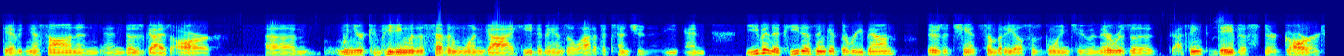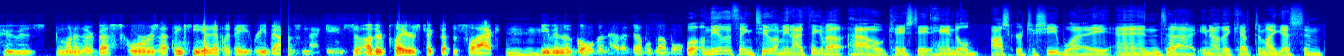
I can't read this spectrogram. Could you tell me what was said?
David N'Guessan and and those guys are, um, when you're competing with a seven-one guy, he demands a lot of attention, and, he, and even if he doesn't get the rebound, there's a chance somebody else is going to. And there was a, I think Davis, their guard, who is one of their best scorers. I think he ended up with eight rebounds in that game. So other players picked up the slack, mm-hmm. even though Goldin had a double double. Well, and the other thing too, I mean, I think about how K State handled Oscar Tshiebwe, and uh, you know they kept him, I guess, in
